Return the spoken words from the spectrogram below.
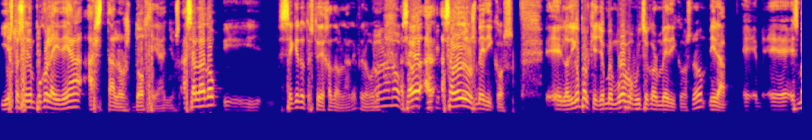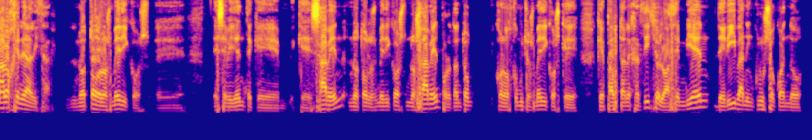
Y esto sería un poco la idea hasta los 12 años. Has hablado, y sé que no te estoy dejando hablar, ¿eh? pero bueno, no, no, no, has, hablado, has, hablado, de los médicos. Eh, lo digo porque yo me muevo mucho con médicos, ¿no? Mira, eh, eh, es malo generalizar. No todos los médicos es evidente que, que saben, no todos los médicos no saben, por lo tanto conozco muchos médicos que, que, pautan ejercicio, lo hacen bien, derivan incluso cuando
